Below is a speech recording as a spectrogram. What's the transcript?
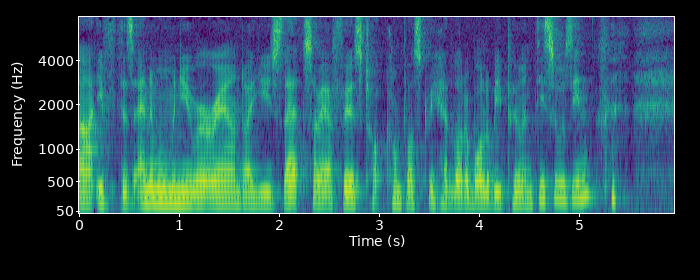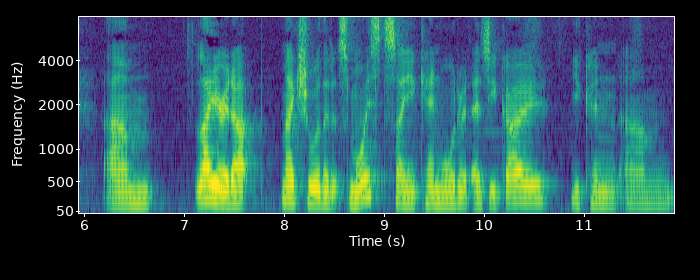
Uh, if there's animal manure around, I use that. So our first hot compost, we had a lot of wallaby poo and thistles in. um, layer it up, Make sure that it's moist so you can water it as you go. You can um,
